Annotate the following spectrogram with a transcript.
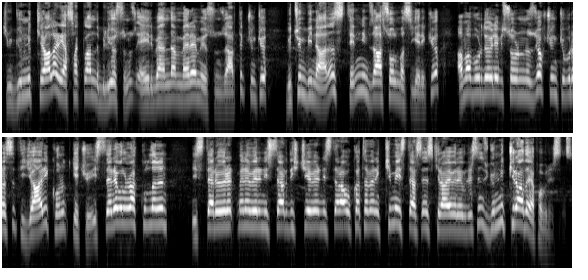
Şimdi günlük kiralar yasaklandı biliyorsunuz. Airbnb'den veremiyorsunuz artık. Çünkü bütün binanın sitenin imzası olması gerekiyor. Ama burada öyle bir sorununuz yok çünkü burası ticari konut geçiyor. İster ev olarak kullanın, ister öğretmene verin, ister dişçiye verin, ister avukata verin. Kime isterseniz kiraya verebilirsiniz. Günlük kira da yapabilirsiniz.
